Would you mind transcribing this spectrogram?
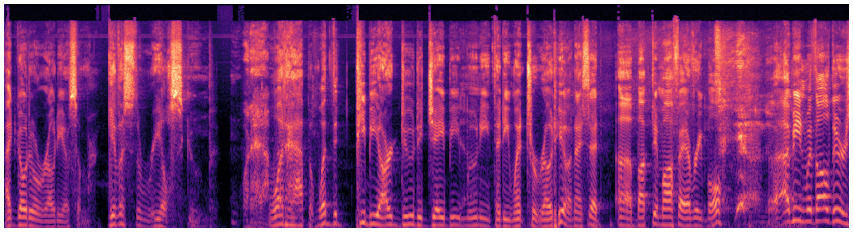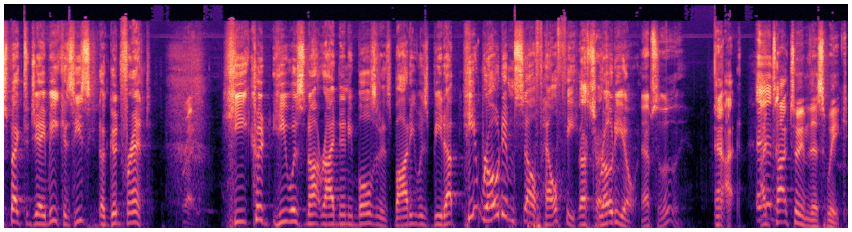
I'd go to a rodeo somewhere. Give us the real scoop. What happened? What happened? What did PBR do to JB Mooney that he went to rodeo? And I said, uh, bucked him off of every bull. yeah, I mean, with all due respect to JB, because he's a good friend. Right. He could. He was not riding any bulls, and his body was beat up. He rode himself healthy. That's right. Rodeo. Absolutely. And I, I talked to him this week.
